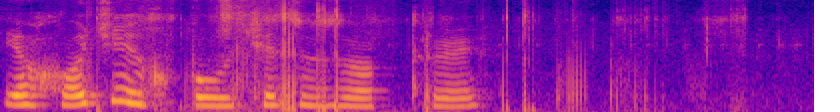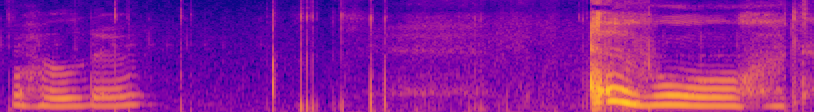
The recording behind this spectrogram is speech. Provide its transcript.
Я хочу їх получити за три. голди. Вот.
